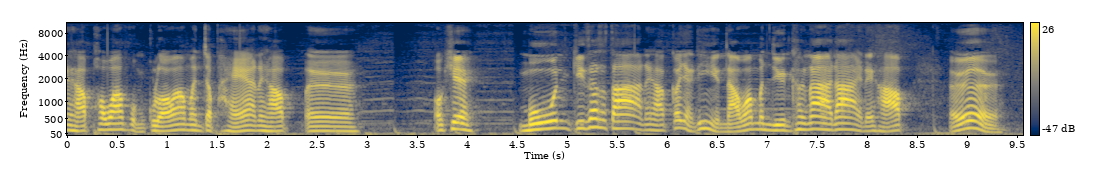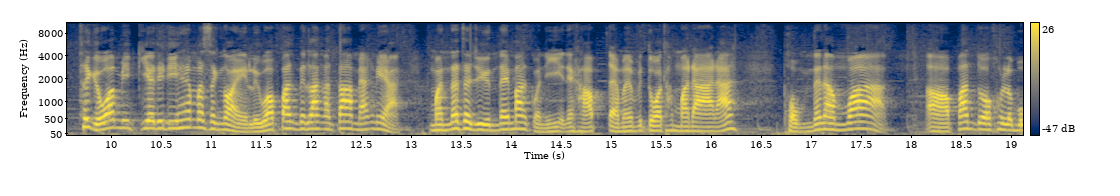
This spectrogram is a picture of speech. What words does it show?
นะครับ เพราะว่าผมกลัวว่ามันจะแพ้นะครับ เออโอเค มูนกีตาสตาร์นะครับก็อย่างที่เห็นนะว่ามันยืนข้างหน้าได้นะครับเออถ้าเกิดว่ามีเกียร์ดีๆให้มันสักหน่อย หรือว่าปั้นเป็นร่างอันต้าแม็กเนี่ยมันน่าจะยืนได้มากกว่านี้นะครับแต่มันเป็นตัวธรรมดานะ ผมแนะนำว่าอ่าปั้นตัวโคลาโบ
